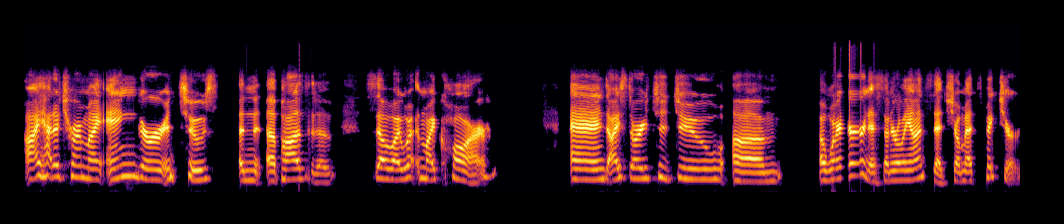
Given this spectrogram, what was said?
I had to turn my anger into a, a positive. So I went in my car and I started to do um, awareness and early onset, show Matt's picture,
